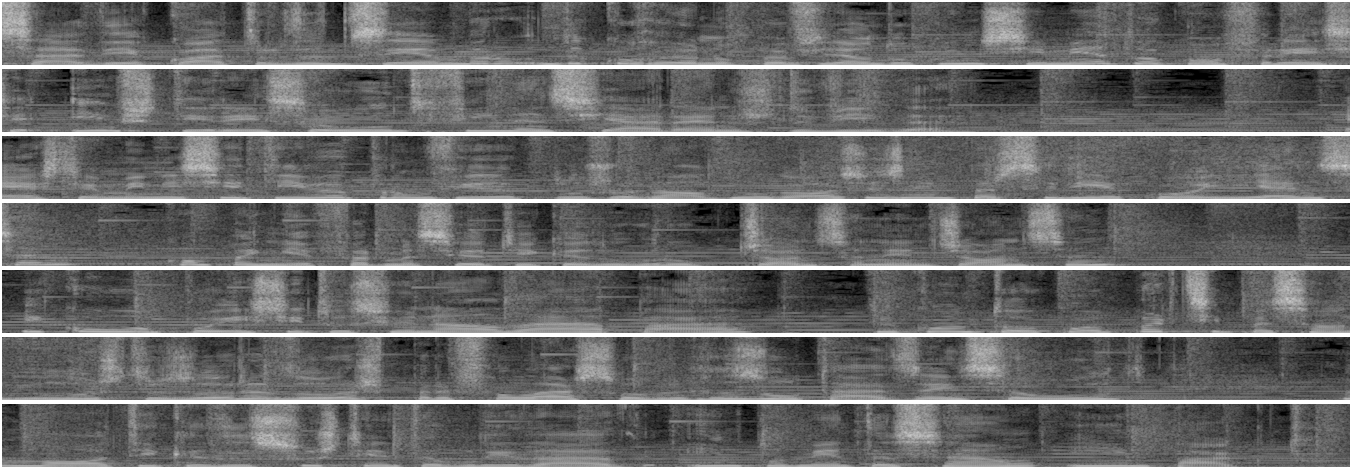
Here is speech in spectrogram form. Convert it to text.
passado dia 4 de dezembro, decorreu no Pavilhão do Conhecimento a conferência Investir em Saúde, Financiar Anos de Vida. Esta é uma iniciativa promovida pelo Jornal de Negócios em parceria com a Janssen, companhia farmacêutica do grupo Johnson Johnson, e com o apoio institucional da APA, que contou com a participação de ilustres oradores para falar sobre resultados em saúde numa ótica de sustentabilidade, implementação e impacto.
